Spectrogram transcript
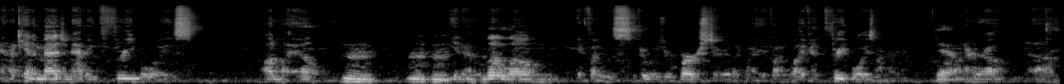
and I can't imagine having three boys on my own. Mm-hmm. You know, let alone if I was if it was reversed or like my if my wife had three boys on her Yeah. on her own. Um,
